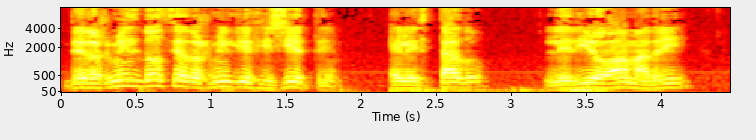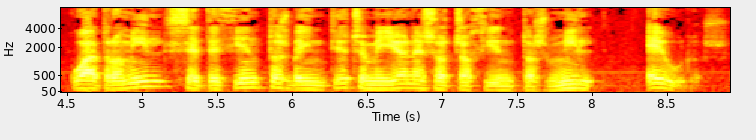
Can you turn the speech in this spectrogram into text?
De 2012 a 2017, el Estado le dio a Madrid 4.728.800.000 euros.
